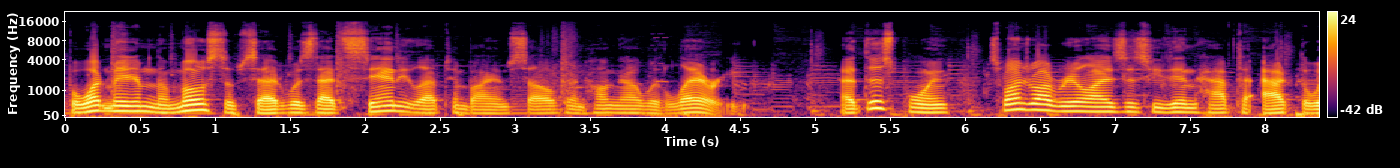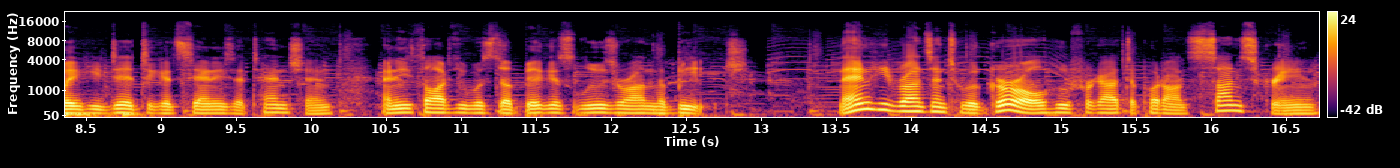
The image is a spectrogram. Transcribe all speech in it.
But what made him the most upset was that Sandy left him by himself and hung out with Larry. At this point, SpongeBob realizes he didn't have to act the way he did to get Sandy's attention, and he thought he was the biggest loser on the beach. Then he runs into a girl who forgot to put on sunscreen,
